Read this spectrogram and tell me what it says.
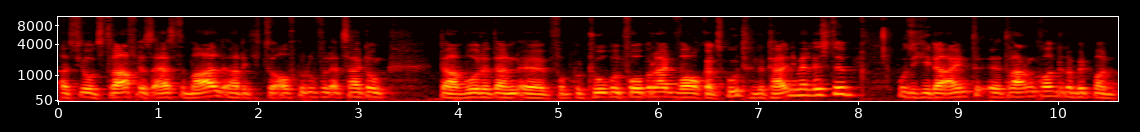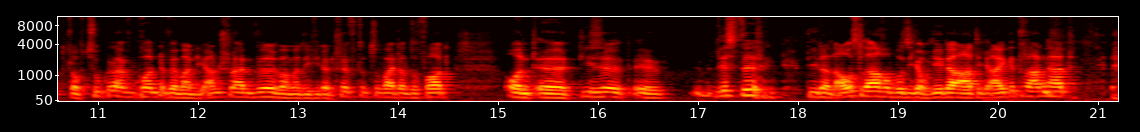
als wir uns trafen das erste Mal, da hatte ich zu aufgerufen in der Zeitung, da wurde dann äh, vom Kulturbund vorbereitet, war auch ganz gut, eine Teilnehmerliste wo sich jeder eintragen konnte, damit man darauf zugreifen konnte, wenn man die anschreiben will, weil man sich wieder trifft und so weiter und so fort. Und äh, diese äh, Liste, die dann auslag und wo sich auch jeder artig eingetragen hat,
